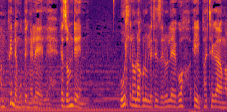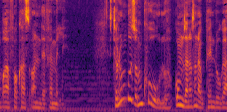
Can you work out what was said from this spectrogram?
Angiphinde ngubingelele ezomndeni. Uhlelo lakho lokuletha izeluleko eziphathekayo ngabaka focus on the family. Sithola umbuzo omkhulu kumzana osanda kuphenduka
